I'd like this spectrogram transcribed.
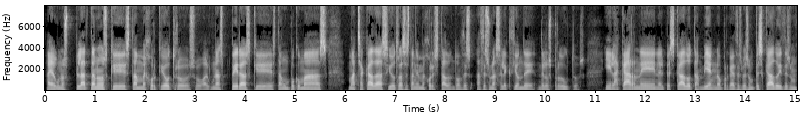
hay algunos plátanos que están mejor que otros o algunas peras que están un poco más machacadas y otras están en mejor estado. Entonces haces una selección de, de los productos. Y en la carne, en el pescado también, ¿no? Porque a veces ves un pescado y dices, "Mm,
